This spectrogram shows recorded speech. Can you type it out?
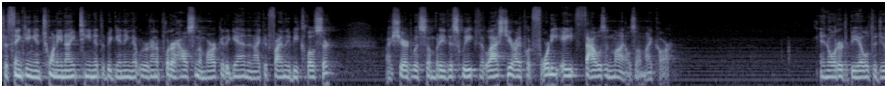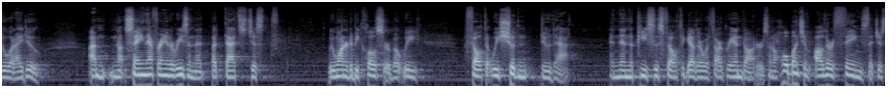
To thinking in 2019 at the beginning that we were going to put our house on the market again and I could finally be closer I shared with somebody this week that last year I put 48,000 miles on my car in order to be able to do what I do. I'm not saying that for any other reason, that, but that's just, we wanted to be closer, but we felt that we shouldn't do that. And then the pieces fell together with our granddaughters and a whole bunch of other things that just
